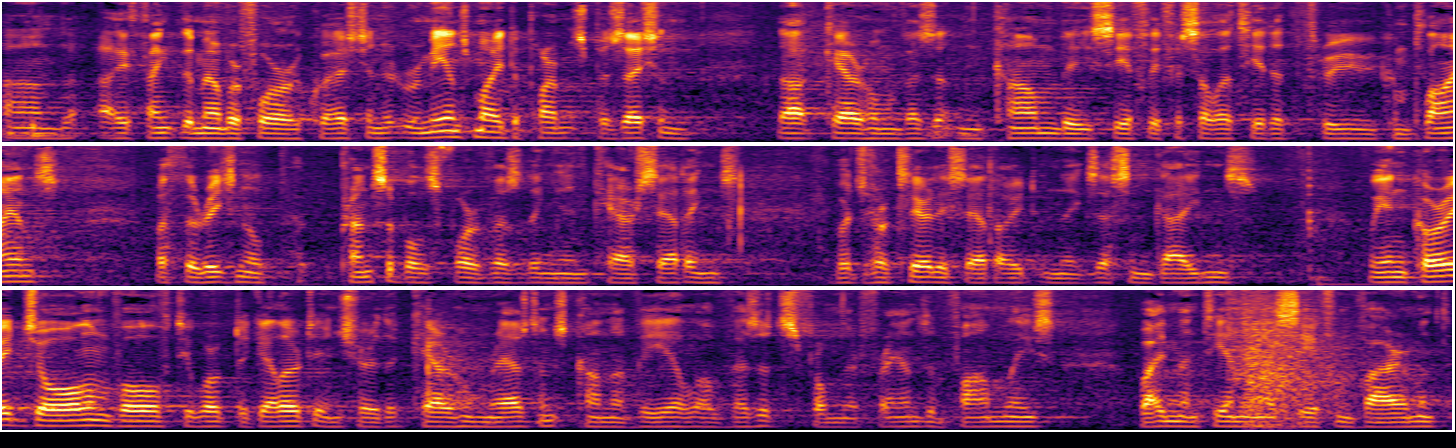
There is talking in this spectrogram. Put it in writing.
And I thank the member for her question. It remains my department's position that care home visiting can be safely facilitated through compliance with the regional principles for visiting in care settings, which are clearly set out in the existing guidance. We encourage all involved to work together to ensure that care home residents can avail of visits from their friends and families while maintaining a safe environment.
